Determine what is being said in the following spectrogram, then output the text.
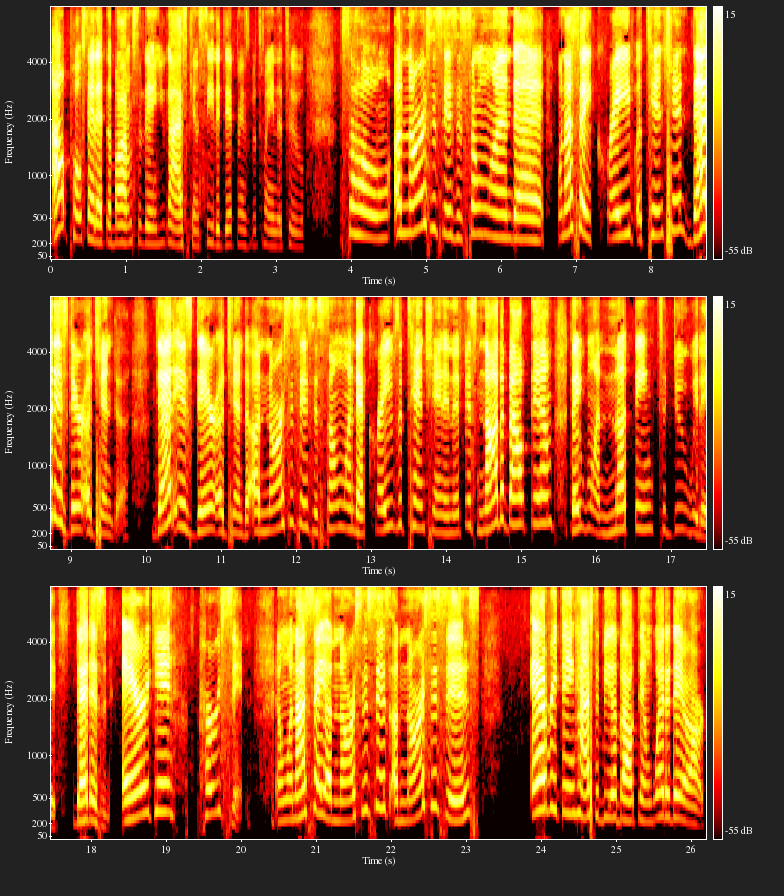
I'll post that at the bottom so then you guys can see the difference between the two. So, a narcissist is someone that, when I say crave attention, that is their agenda. That is their agenda. A narcissist is someone that craves attention, and if it's not about them, they want nothing to do with it. That is an arrogant person. And when I say a narcissist, a narcissist everything has to be about them, whether they are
